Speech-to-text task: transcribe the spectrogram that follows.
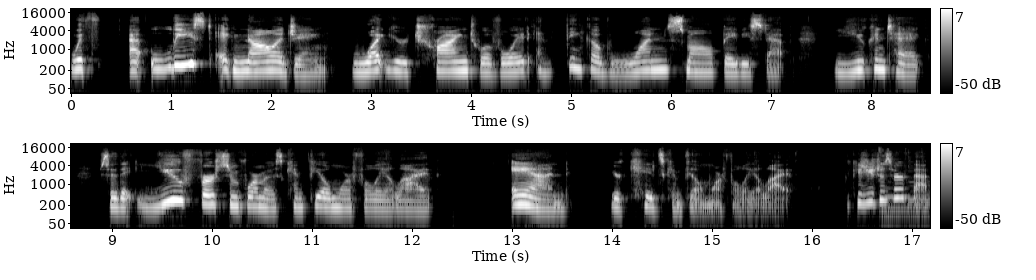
with at least acknowledging what you're trying to avoid and think of one small baby step you can take so that you, first and foremost, can feel more fully alive and your kids can feel more fully alive because you deserve that.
